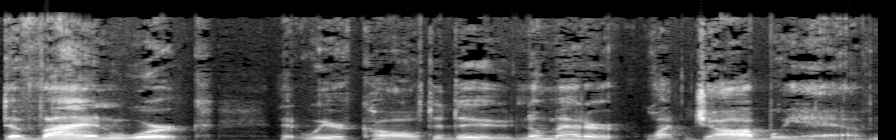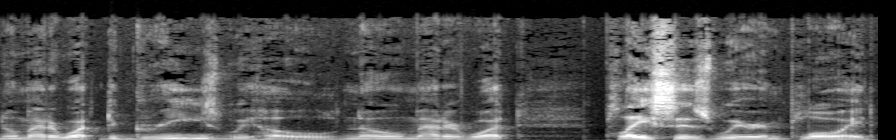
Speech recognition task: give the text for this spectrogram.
divine work that we are called to do. No matter what job we have, no matter what degrees we hold, no matter what places we're employed,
